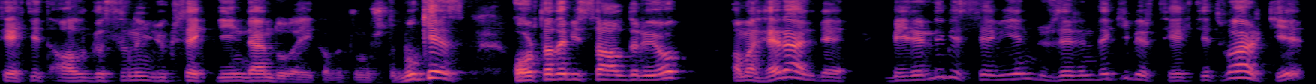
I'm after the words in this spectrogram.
tehdit algısının yüksekliğinden dolayı kapatılmıştı. Bu kez ortada bir saldırı yok ama herhalde belirli bir seviyenin üzerindeki bir tehdit var ki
